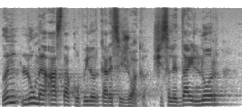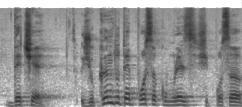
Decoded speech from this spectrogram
în lumea asta a copiilor care se joacă și să le dai lor de ce? Jucându-te poți să cumulezi și poți să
